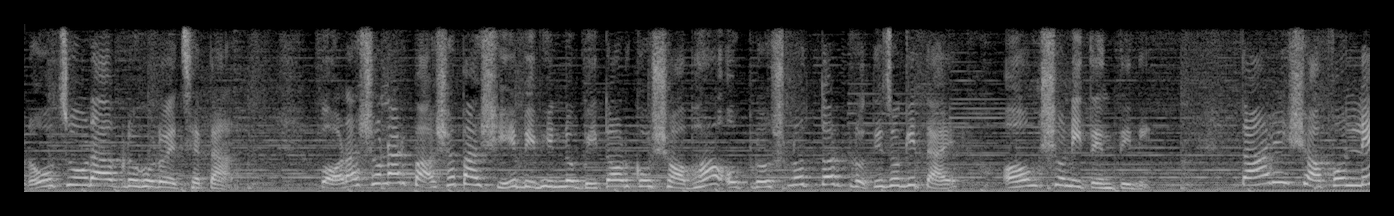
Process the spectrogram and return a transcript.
প্রচুর আগ্রহ রয়েছে তার। পড়াশোনার পাশাপাশি বিভিন্ন বিতর্ক সভা ও প্রশ্নোত্তর প্রতিযোগিতায় অংশ নিতেন তিনি। তার এই সাফল্যে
